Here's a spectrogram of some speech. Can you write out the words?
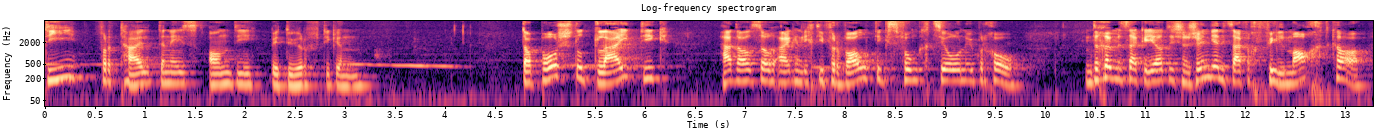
die verteilten es an die Bedürftigen. Der Apostel, die Leitung, hat also eigentlich die Verwaltungsfunktion bekommen. Und dann können wir sagen, ja, das ist schön, die haben jetzt einfach viel Macht gehabt.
